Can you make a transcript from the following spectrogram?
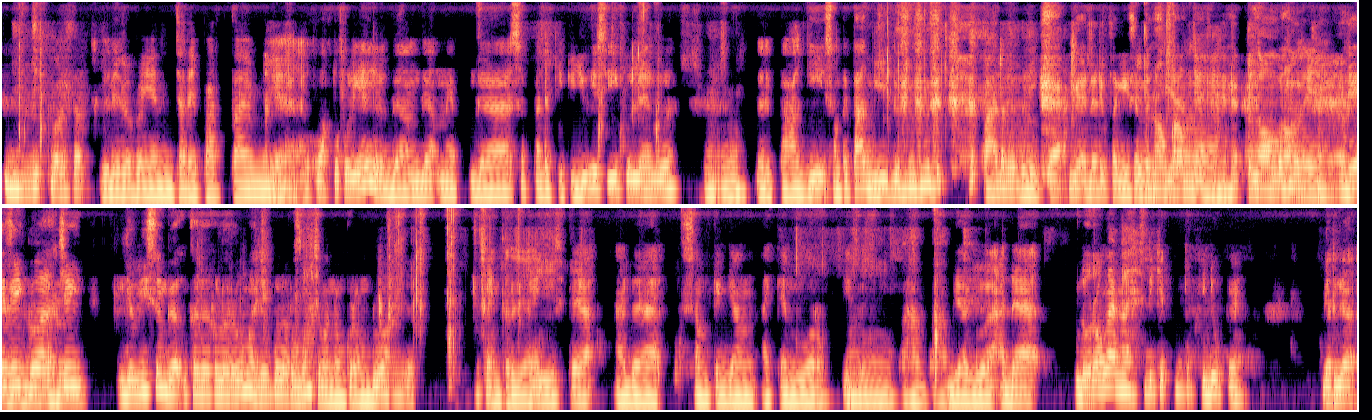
Jijik bangsat. Jadi lu pengen cari part time Ya, waktu kuliah ya gak nggak map gak sepadat itu juga sih kuliah gue dari pagi sampai pagi dulu. Padat itu Dika. Gak dari pagi sampai Itu nongkrongnya ya? Itu nongkrong sih. Iya sih gue cuy Gak bisa gak kagak keluar rumah Jadi keluar rumah cuma nongkrong doang gitu. Gue pengen kerja aja supaya ada something yang I can work gitu. Hmm, paham paham. Biar gue ada dorongan lah sedikit untuk hidup ya. Biar gak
